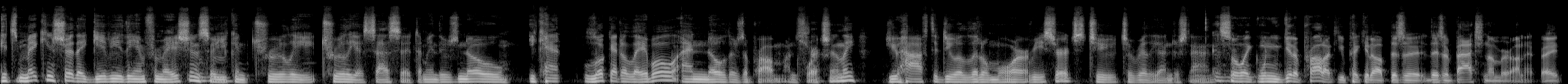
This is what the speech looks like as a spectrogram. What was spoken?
It's making sure they give you the information mm-hmm. so you mm-hmm. can truly truly assess it. I mean, there's no you can't look at a label and know there's a problem, unfortunately. Sure. You have to do a little more research to to really understand. So like when you get a product, you pick it up, there's a there's a batch number on it, right?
